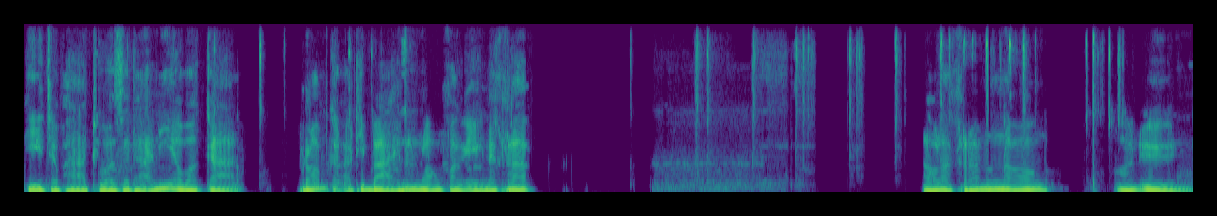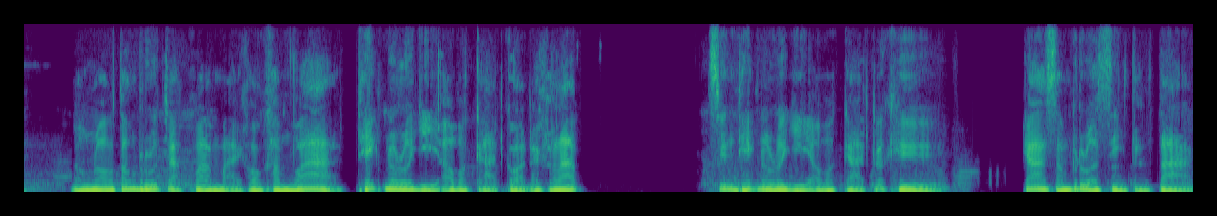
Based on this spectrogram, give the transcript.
พี่จะพาทัวร์สถานีอวกาศ พร้อมกับอธิบายให้น้องๆฟังเองนะครับ เอาล่ะครับน้องๆก่อนอื่น น้องๆ ต้องรู้จักความหมายของคำว่า เทคโนโลยีอวกาศก่อนนะครับซึ่งเทคโนโลยีอวกาศก็คือ การสำรวจสิ่งต่าง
